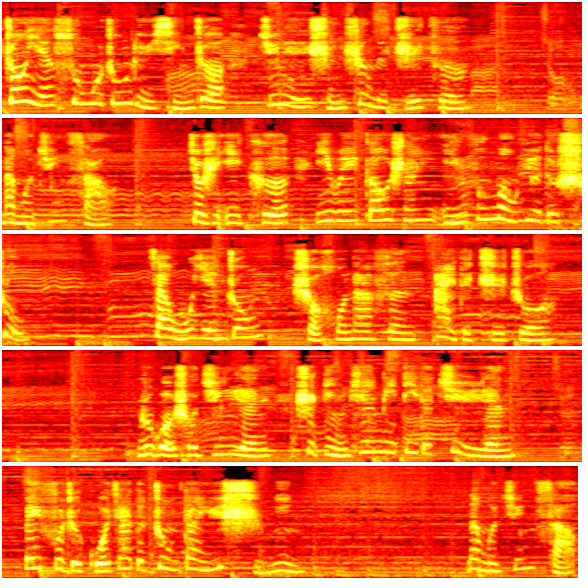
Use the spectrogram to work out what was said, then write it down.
庄严肃穆中履行着军人神圣的职责，那么军嫂就是一棵依偎高山迎风望月的树，在无言中守候那份爱的执着。如果说军人是顶天立地的巨人，背负着国家的重担与使命，那么军嫂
